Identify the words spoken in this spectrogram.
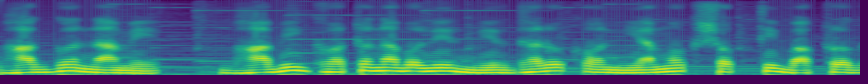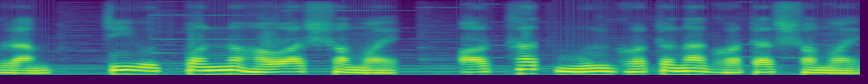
ভাগ্য নামে, ভাবি ঘটনাবলীর নির্ধারক ও নিয়ামক শক্তি বা প্রোগ্রাম, টি উৎপন্ন হওয়ার সময়, অর্থাৎ মূল ঘটনা ঘটার সময়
